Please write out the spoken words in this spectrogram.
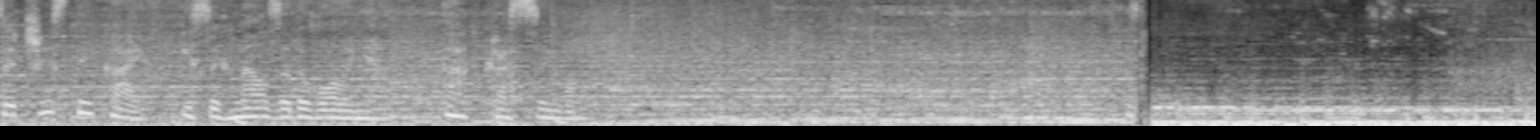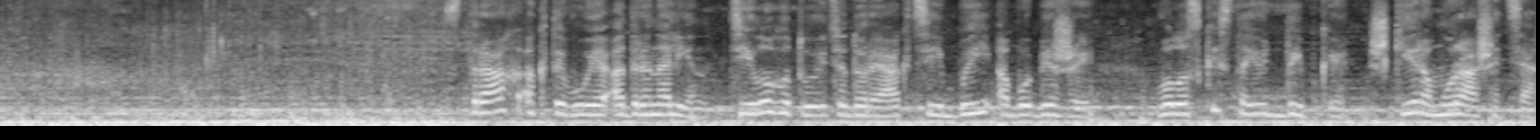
Це чистий кайф і сигнал задоволення. Так красиво. Страх активує адреналін, тіло готується до реакції бий або біжи. Волоски стають дибки, шкіра мурашиться.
